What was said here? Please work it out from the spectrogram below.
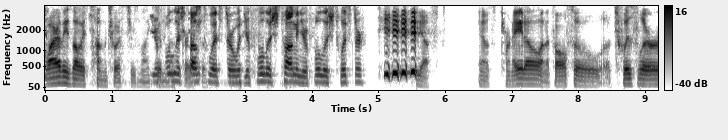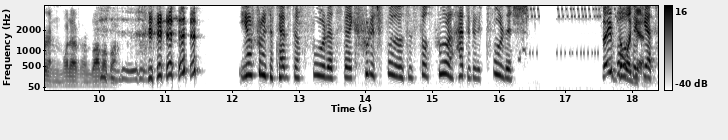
Why are these always tongue twisters? My Your goodness foolish tongue twister with your foolish tongue and your foolish twister. yes. And it's tornado, and it's also a Twizzler, and whatever, and blah blah blah. Your foolish attempts to fool us like foolish fools is so fool-heartedly foolish. Say fool Don't again. forget,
